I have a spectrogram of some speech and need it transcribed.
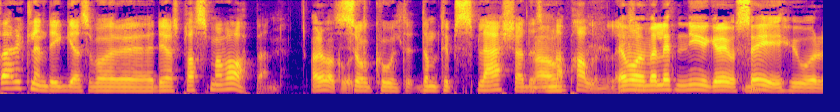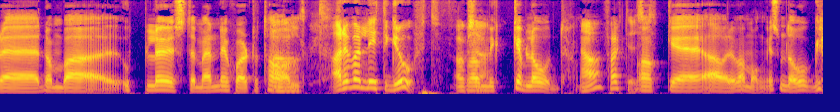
verkligen diggade så var det deras plasmavapen. Ja det var coolt. Så coolt. De typ splashade Ja. som napalm liksom. Det var en väldigt ny grej att se hur eh, de bara upplöste människor totalt. Ja, det var lite grovt Det också. var mycket blod. Ja, faktiskt. Och eh, ja, det var många som dog.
